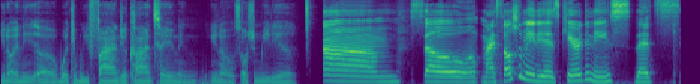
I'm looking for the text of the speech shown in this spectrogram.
you know, any uh where can we find your content and you know, social media? Um, so my social media is Kera Denise. That's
